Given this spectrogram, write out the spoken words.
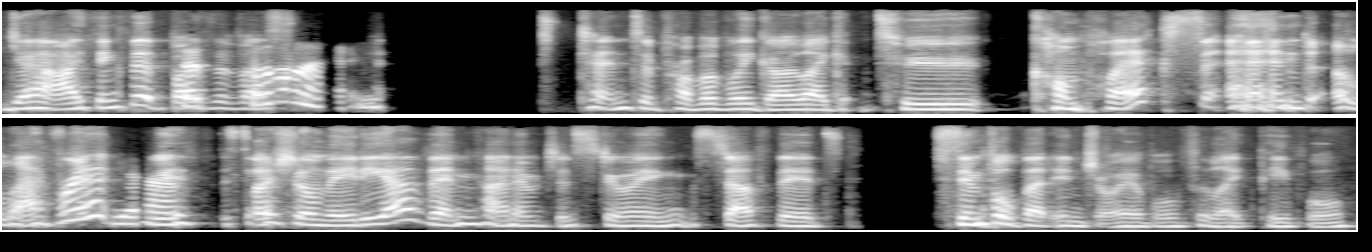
yeah, I think that both that's of us fun. tend to probably go like too complex and elaborate Yeah. with social media than kind of just doing stuff that's simple but enjoyable for like people.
